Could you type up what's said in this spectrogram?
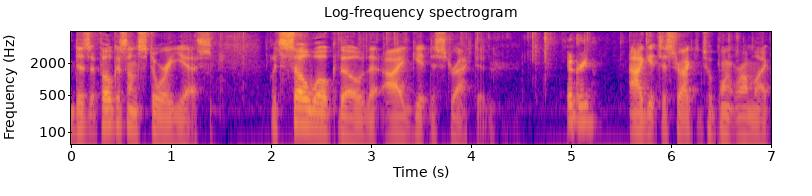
Does it focus on story? Yes. It's so woke though that I get distracted. agreed I get distracted to a point where I'm like,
